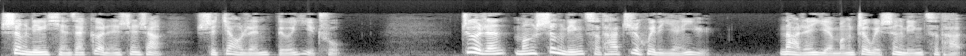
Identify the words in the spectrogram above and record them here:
圣灵显在个人身上，是叫人得益处。这人蒙圣灵赐他智慧的言语，那人也蒙这位圣灵赐他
